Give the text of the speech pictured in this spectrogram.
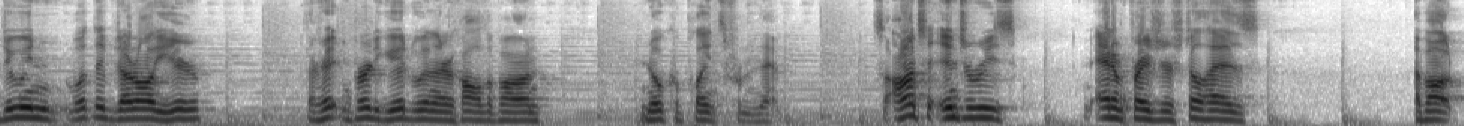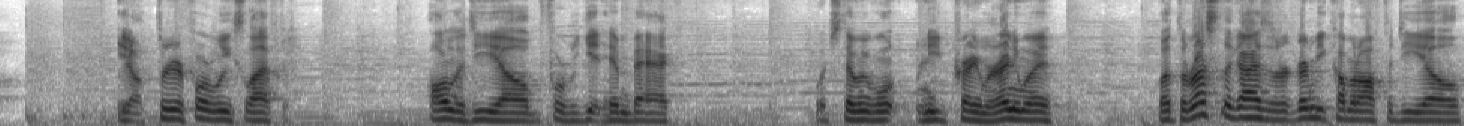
doing what they've done all year. They're hitting pretty good when they're called upon. No complaints from them. So on to injuries. Adam Frazier still has about you know three or four weeks left on the DL before we get him back, which then we won't need Kramer anyway. But the rest of the guys that are going to be coming off the DL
